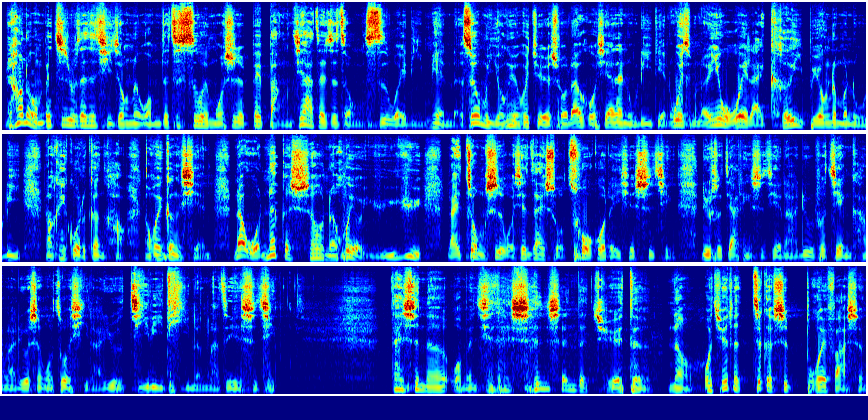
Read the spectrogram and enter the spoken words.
然后呢，我们被置入在这其中呢，我们的这思维模式被绑架在这种思维里面了，所以我们永远会觉得说，那我现在在努力一点，为什么呢？因为我未来可以不用那么努力，然后可以过得更好，然后会更闲。那我那个时候呢，会有余裕来重视我现在所错过的一些事情，例如说家庭时间啊，例如说健康啦，例如生活作息啦，例如肌力体能啦这些事情。但是呢，我们现在深深的觉得，no，我觉得这个是不会发生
